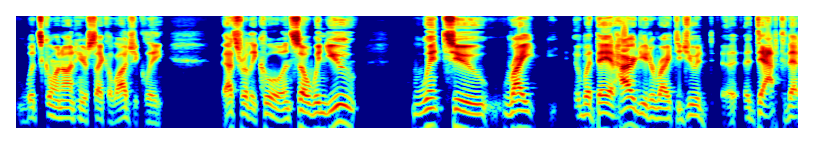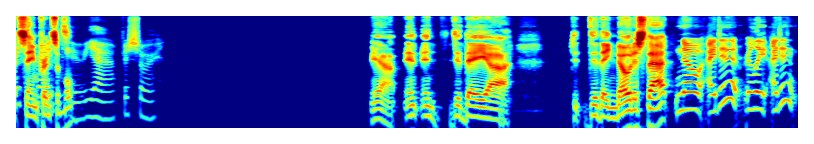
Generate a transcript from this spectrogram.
what's going on here psychologically? That's really cool. And so when you went to write what they had hired you to write did you ad- uh, adapt to that I same principle to, yeah for sure yeah and, and did they uh did, did they notice that? No, I didn't really. I didn't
